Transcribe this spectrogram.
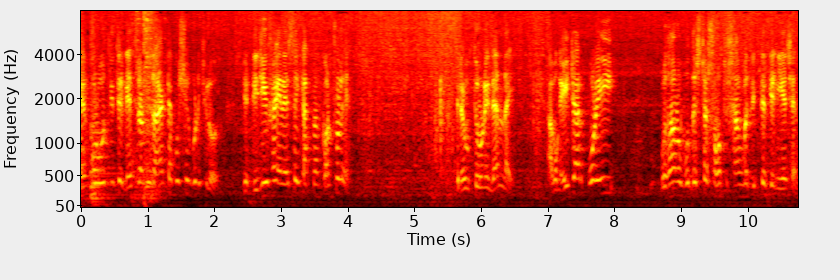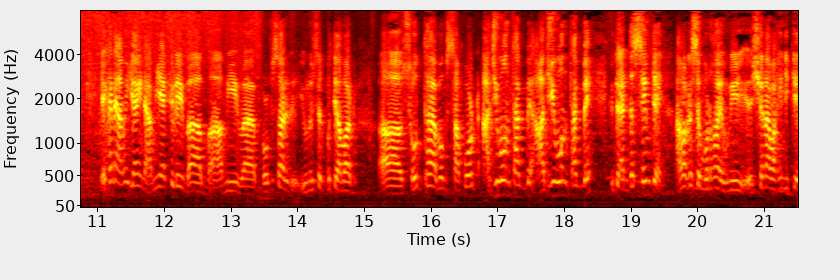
এর পরবর্তীতে নেত্র নিউজ আরেকটা কোশ্চেন করেছিল যে ডিজিএফআই এনএসআই কি আপনার কন্ট্রোলে এটার উত্তর উনি দেন নাই। এবং এইটার পরেই প্রধান উপদেষ্টা সমস্ত সাংবাদিকদেরকে নিয়েছেন। এখানে আমি জানি না, আমি অ্যাকচুয়ালি আমি প্রফেসর ইউনুসের প্রতি আমার শ্রদ্ধা এবং সাপোর্ট আজীবন থাকবে আজীবন থাকবে। কিন্তু অ্যাট দ্য সেম টাইম আমার কাছে মনে হয় উনি সেনাবাহিনীকে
